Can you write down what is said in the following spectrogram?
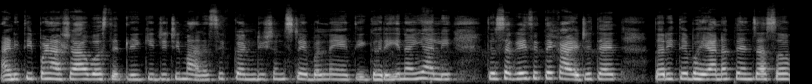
आणि ती पण अशा अवस्थेतली की जिची मानसिक कंडिशन स्टेबल नाही आहे ती घरी नाही आली तर सगळेच इथे काळजीत आहेत. तर इथे भयानक त्यांचं असं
